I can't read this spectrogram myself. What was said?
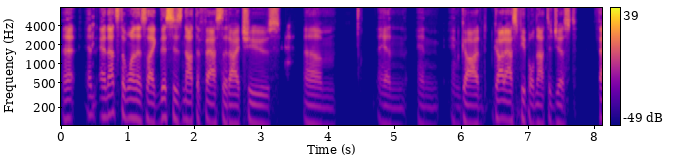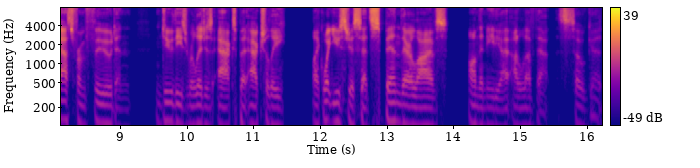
and, and and that's the one that's like this is not the fast that I choose. Um and and and God God asks people not to just fast from food and do these religious acts, but actually like what you just said, spend their lives on the needy. I, I love that. It's so good.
